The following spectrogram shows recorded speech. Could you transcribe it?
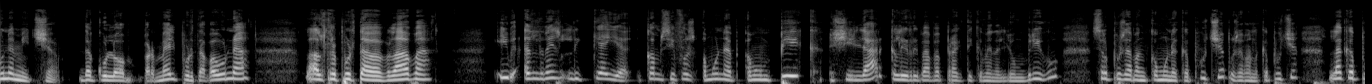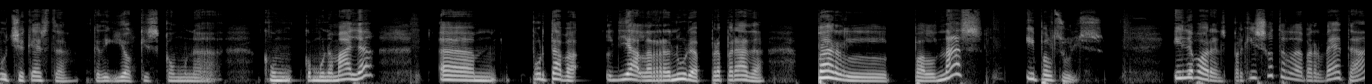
una mitja de color vermell, portava una, l'altra portava blava, i a més li queia com si fos amb, una, amb un pic així llarg que li arribava pràcticament al llombrigo, se'l posaven com una caputxa, posaven la caputxa, la caputxa aquesta, que dic jo que és com una, com, com una malla, eh, portava ja la ranura preparada pel, pel nas i pels ulls. I llavors, per aquí sota la barbeta,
